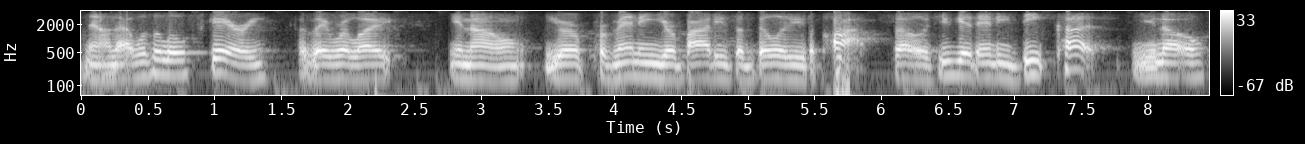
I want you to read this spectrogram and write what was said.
Now that was a little scary because they were like, you know, you're preventing your body's ability to clot. So if you get any deep cuts, you know,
